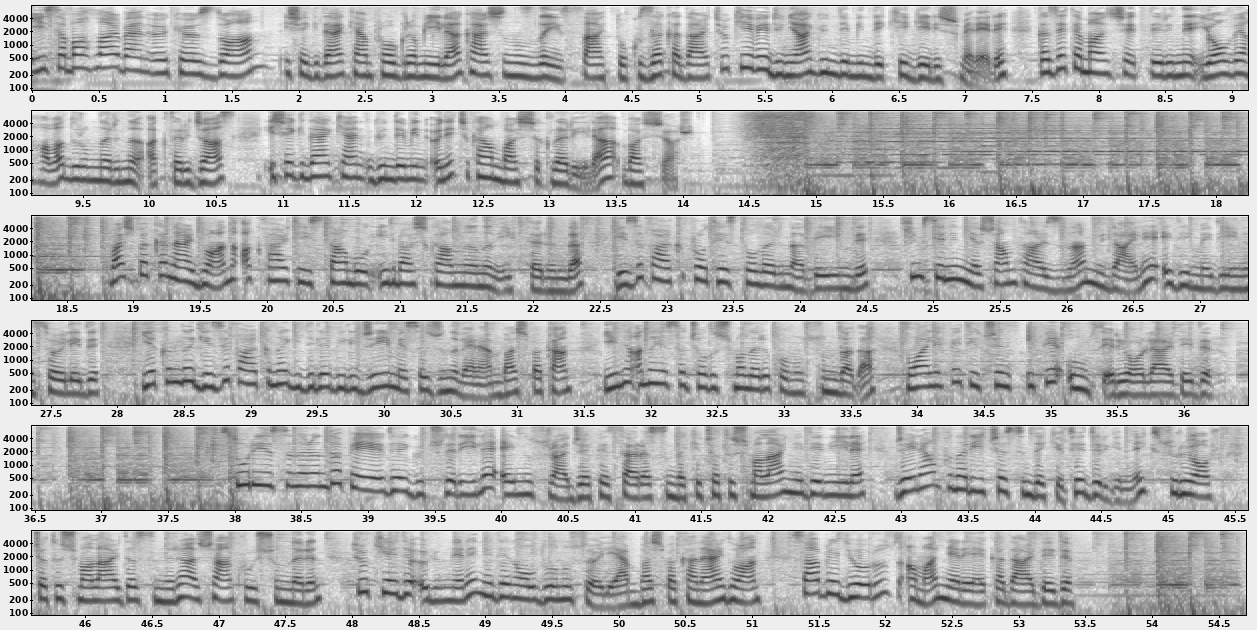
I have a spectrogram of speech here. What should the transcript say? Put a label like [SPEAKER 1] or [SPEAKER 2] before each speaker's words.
[SPEAKER 1] İyi sabahlar ben Öykü Özdoğan. İşe giderken programıyla karşınızdayız. Saat 9'a kadar Türkiye ve dünya gündemindeki gelişmeleri, gazete manşetlerini, yol ve hava durumlarını aktaracağız. İşe giderken gündemin öne çıkan başlıklarıyla başlıyor. Başbakan Erdoğan AK Parti İstanbul İl Başkanlığı'nın iftarında Gezi Parkı protestolarına değindi. Kimsenin yaşam tarzına müdahale edilmediğini söyledi. Yakında Gezi Parkı'na gidilebileceği mesajını veren Başbakan yeni anayasa çalışmaları konusunda da muhalefet için ipe un seriyorlar dedi. Suriye sınırında PYD güçleriyle El Nusra cephesi arasındaki çatışmalar nedeniyle Ceylanpınar ilçesindeki tedirginlik sürüyor. Çatışmalarda sınırı aşan kurşunların Türkiye'de ölümlere neden olduğunu söyleyen Başbakan Erdoğan sabrediyoruz ama nereye kadar dedi.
